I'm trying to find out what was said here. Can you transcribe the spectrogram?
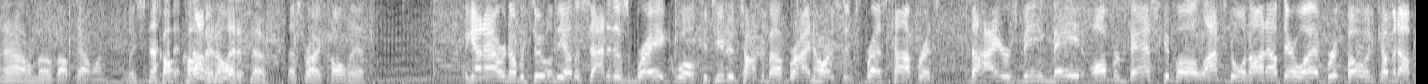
I don't know about that one. At least not. Call- not in and let us know. That's right. Call in. We got hour number two on the other side of this break. We'll continue to talk about Bryan Harsin's press conference, the hires being made, Auburn basketball. Lots going on out there. We'll have Brit Bowen coming up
